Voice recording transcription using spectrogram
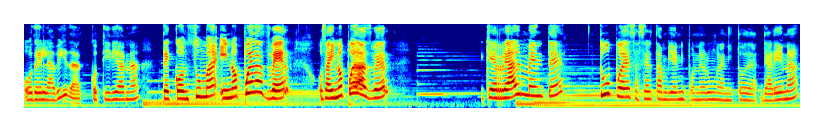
o de la vida cotidiana te consuma y no puedas ver, o sea, y no puedas ver que realmente tú puedes hacer también y poner un granito de, de arena,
